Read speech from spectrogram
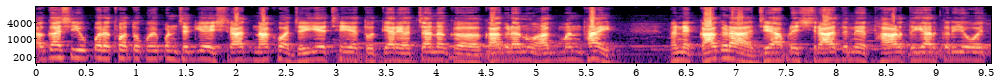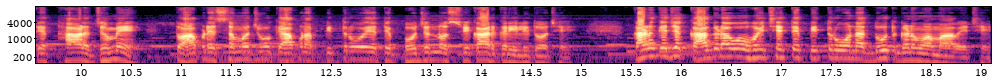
અગાશી ઉપર અથવા તો કોઈ પણ જગ્યાએ શ્રાદ્ધ નાખવા જઈએ છીએ, તો ત્યારે અચાનક કાગડાનું આગમન થાય અને કાગડા જે આપણે શ્રાદ્ધને થાળ તૈયાર કર્યો હોય તે થાળ જમે, તો આપણે સમજવું કે આપણા પિતૃઓએ તે ભોજનનો સ્વીકાર કરી લીધો છે. કારણ કે જે કાગડાઓ હોય છે તે પિતૃઓના દૂત ગણવામાં આવે છે.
